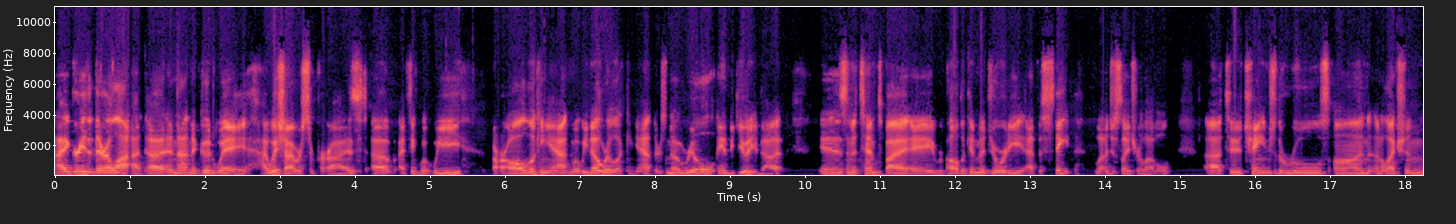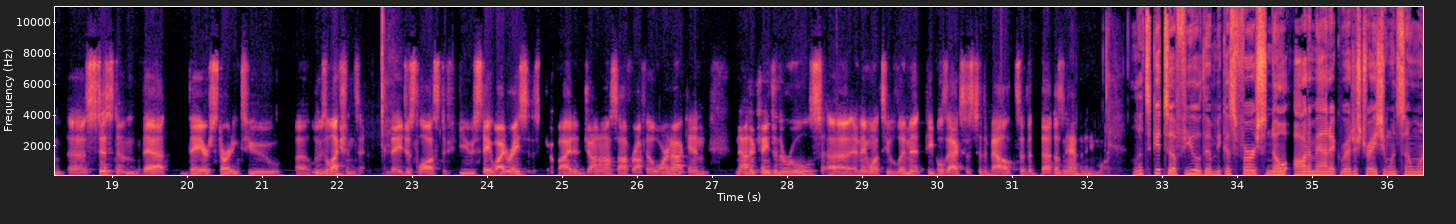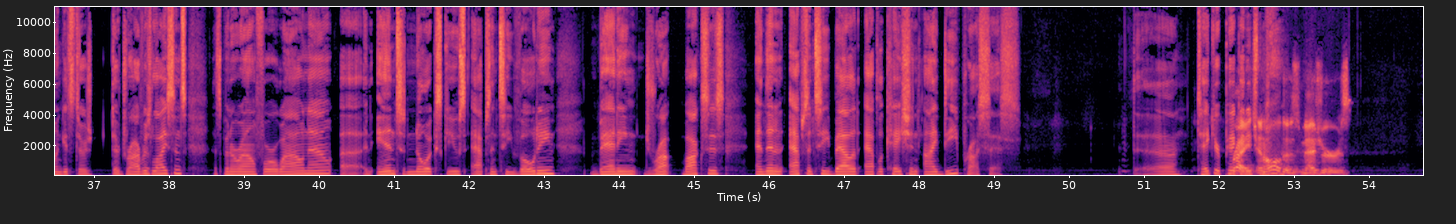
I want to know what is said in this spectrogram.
I agree that they're a lot, uh, and not in a good way. I wish I were surprised. Uh, I think what we are all looking at, what we know we're looking at, there's no real ambiguity about it, is an attempt by a Republican majority at the state legislature level uh, to change the rules on an election uh, system that they are starting to uh, lose elections in. They just lost a few statewide races Joe Biden, Jon Ossoff, Raphael Warnock, and now they're changing the rules uh, and they want to limit people's access to the ballot so that that doesn't happen anymore. Let's get to a few of them because first, no automatic registration when someone gets their their driver's license. That's been around for a while now. Uh, an end to no excuse absentee voting, banning drop boxes, and then an absentee ballot application ID process. Uh, take your pick. Right, and all of those measures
